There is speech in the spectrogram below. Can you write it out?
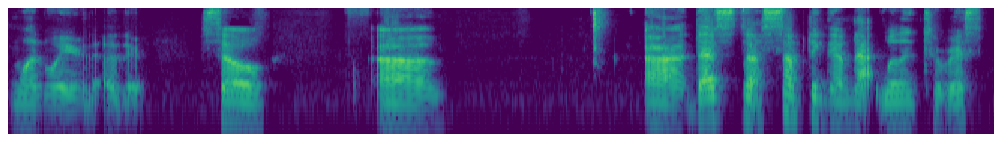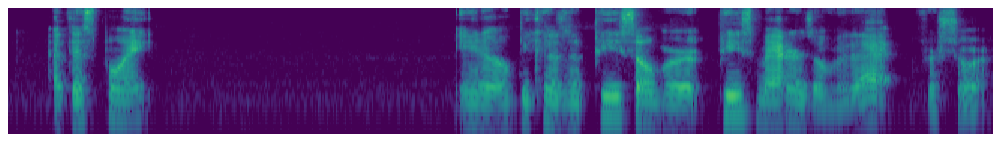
one way or the other. So um, uh, that's, something I'm not willing to risk at this point. You know, because a peace over peace matters over that for sure.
